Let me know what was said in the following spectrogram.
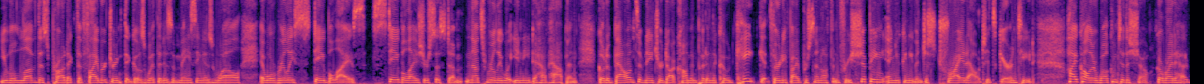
You will love this product. The fiber drink that goes with it is amazing as well. It will really stabilize stabilize your system and that's really what you need to have happen. Go to balanceofnature.com and put in the code kate get 35% off and free shipping and you can even just try it out. It's guaranteed. Hi caller. Welcome to the show. Go right ahead.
